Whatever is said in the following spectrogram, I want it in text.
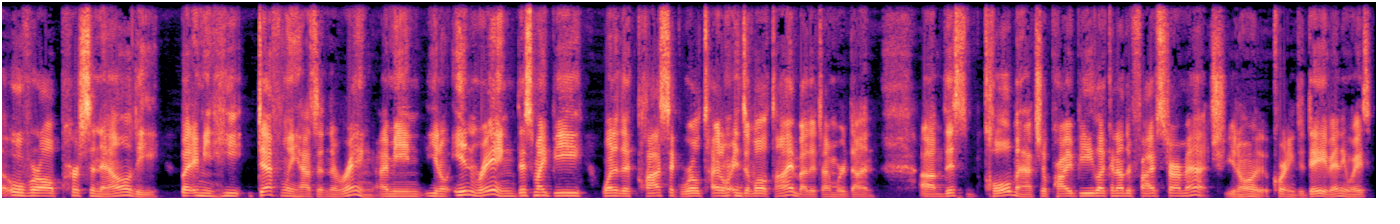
overall personality. But I mean, he definitely has it in the ring. I mean, you know, in ring, this might be one of the classic world title reigns of all time. By the time we're done, um, this Cole match will probably be like another five star match. You know, according to Dave, anyways.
